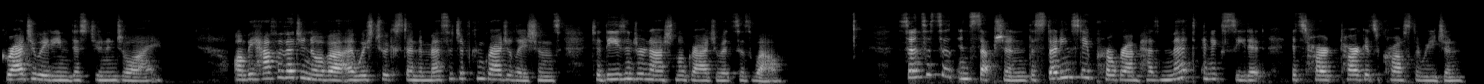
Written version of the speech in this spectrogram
graduating this June and July. On behalf of Edunova, I wish to extend a message of congratulations to these international graduates as well. Since its inception, the Study and Stay program has met and exceeded its tar targets across the region,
